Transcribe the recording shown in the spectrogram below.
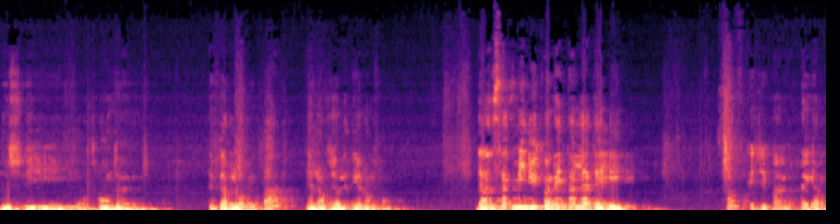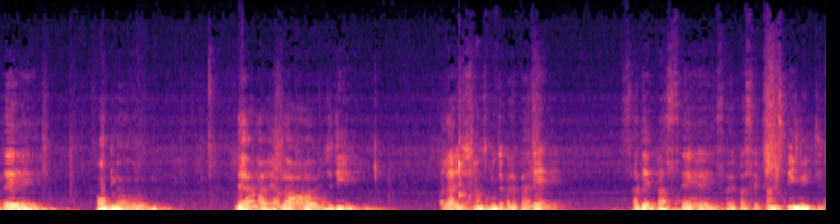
je suis en train de, faire le repas, et alors je le dis à l'enfant. Dans cinq minutes, on éteint la télé. Sauf que je n'ai pas regardé l'heure, et alors je dis, voilà, je suis en train de préparer, ça dépassait, ça dépassait 15 minutes.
